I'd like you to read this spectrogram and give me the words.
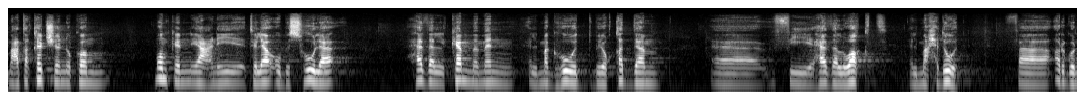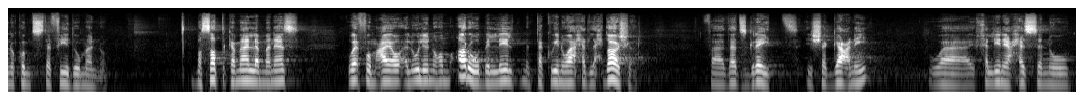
ما اعتقدش انكم ممكن يعني تلاقوا بسهولة هذا الكم من المجهود بيقدم آه، في هذا الوقت المحدود. فأرجو انكم تستفيدوا منه. بسطت كمان لما ناس وقفوا معايا وقالوا لي انهم قروا بالليل من تكوين واحد ل 11 فذاتس جريت يشجعني ويخليني أحس إنه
